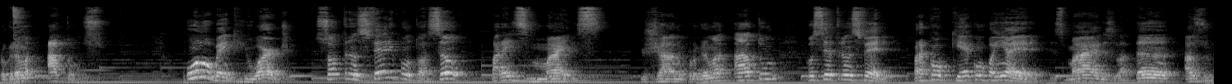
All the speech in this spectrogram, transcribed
programa Atoms. O Nubank Reward só transfere pontuação para Smiles. Já no programa Atom, você transfere para qualquer companhia aérea, Smiles, Latam, Azul.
